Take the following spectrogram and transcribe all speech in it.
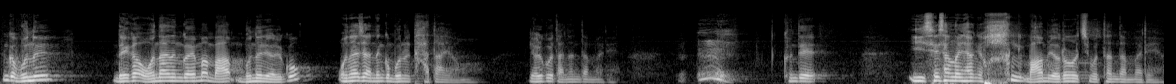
그러니까 문을 내가 원하는 거에만 마, 문을 열고 원하지 않는 건 문을 닫아요. 열고 닫는단 말이에요. 근데 이 세상을 향해 확 마음을 열어놓지 못한단 말이에요.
